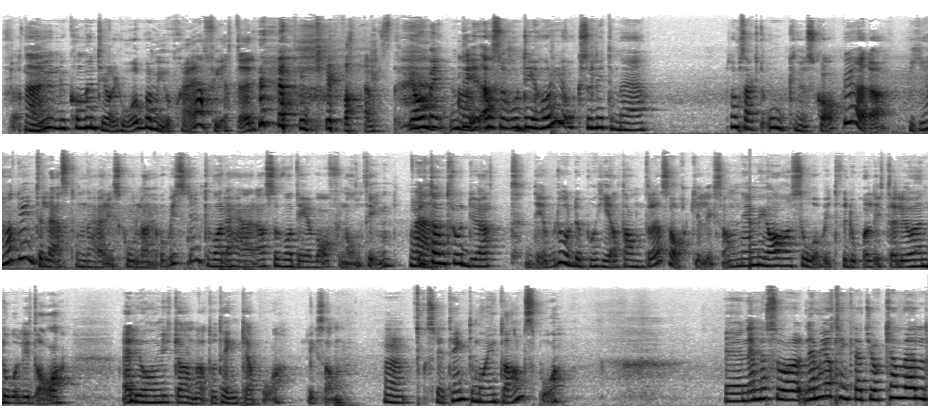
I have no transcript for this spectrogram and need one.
För att Nej. nu, nu kommer inte jag ihåg vad min chef heter. Gud vad hemskt. Ja, men det, alltså, och det har ju också lite med som sagt okunskap att göra. Vi hade ju inte läst om det här i skolan. Jag visste inte vad det här, alltså vad det var för någonting. Nej. Utan trodde ju att det berodde på helt andra saker liksom. Nej men jag har sovit för dåligt eller jag har en dålig dag. Eller jag har mycket annat att tänka på. Liksom. Mm. Så det tänkte man ju inte alls på. Eh, nej, men så, nej men jag tänker att jag kan väl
